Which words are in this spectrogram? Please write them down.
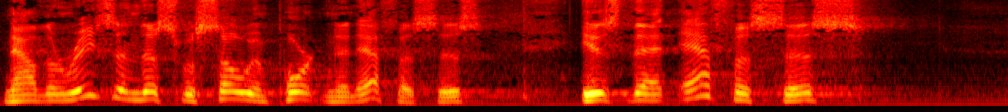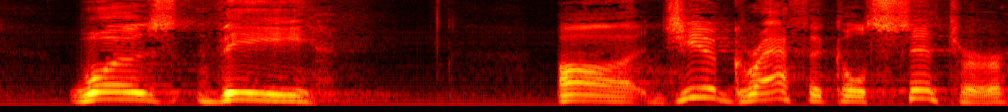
Now, the reason this was so important in Ephesus is that Ephesus was the uh, geographical center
